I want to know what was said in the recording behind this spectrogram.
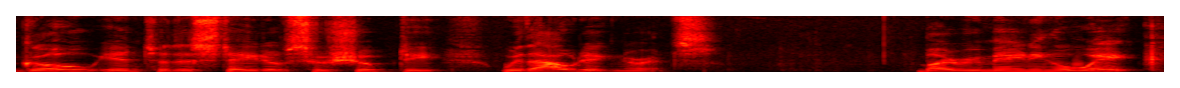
go into the state of sushupti without ignorance, by remaining awake.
